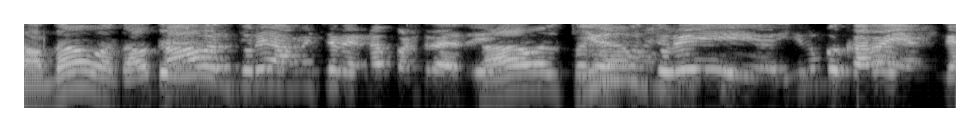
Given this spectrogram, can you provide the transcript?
அதான் அதாவது காவல்துறை அமைச்சர் என்ன பண்றாரு? காவல்துறை இரும்புத்துறை இரும்பு கரம் எங்க?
